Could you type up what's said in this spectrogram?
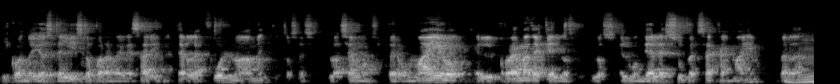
y cuando yo esté listo para regresar y meterle a full nuevamente, entonces lo hacemos. Pero mayo, el problema es de que los, los, el mundial es súper cerca en mayo, ¿verdad?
